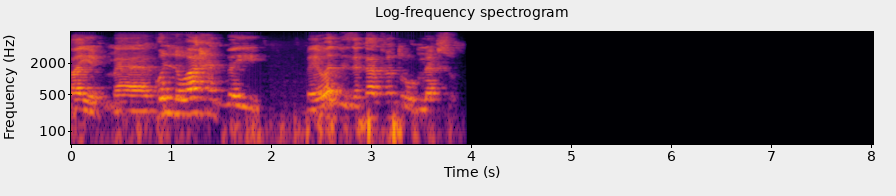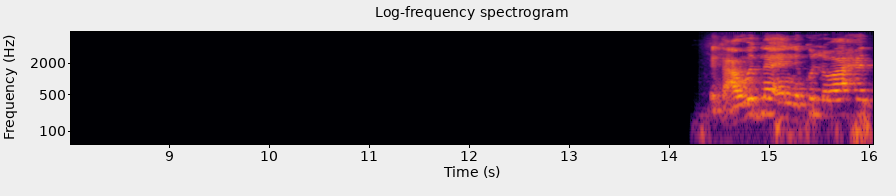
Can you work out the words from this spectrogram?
طيب ما كل واحد بي بيودي زكاة فطره بنفسه. اتعودنا إن كل واحد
